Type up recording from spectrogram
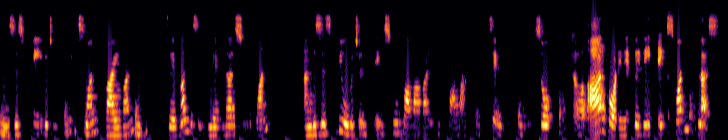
This is P, which is x1, y1, z1. This is lambda is 1. And this is Q, which is x2, comma, y2, comma, z. So, uh, R coordinate will be x1 plus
